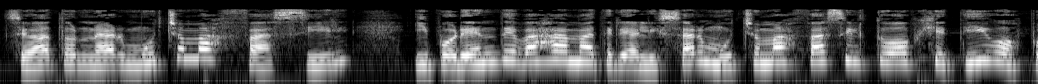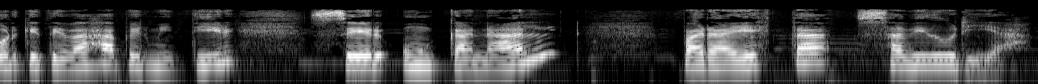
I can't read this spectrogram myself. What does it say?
se va a tornar mucho más fácil y por ende vas a materializar mucho más fácil tus objetivos porque te vas a permitir ser un canal para esta sabiduría.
